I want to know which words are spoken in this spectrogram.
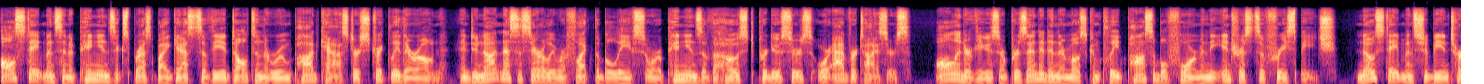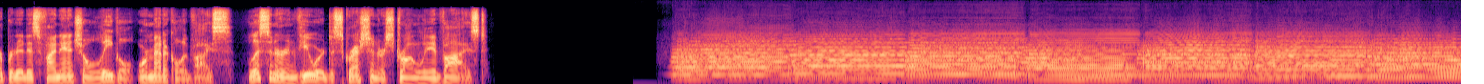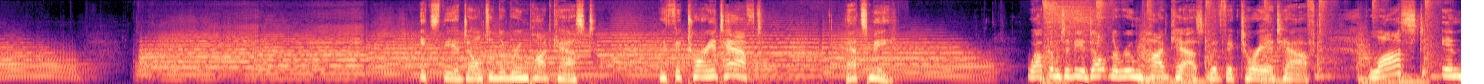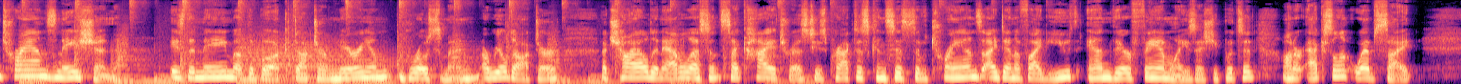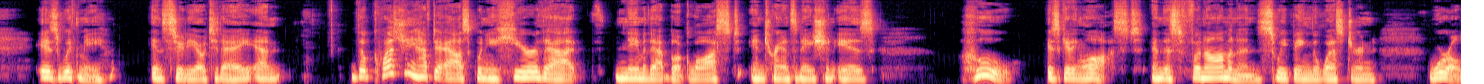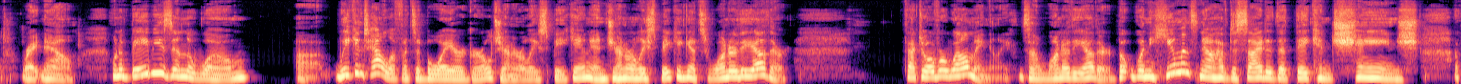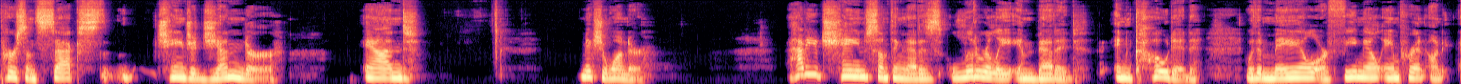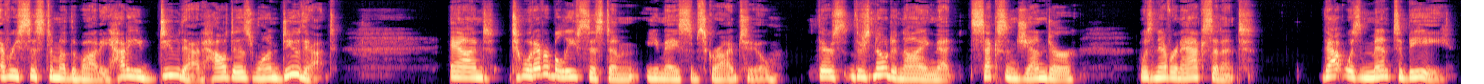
All statements and opinions expressed by guests of the Adult in the Room podcast are strictly their own and do not necessarily reflect the beliefs or opinions of the host, producers, or advertisers. All interviews are presented in their most complete possible form in the interests of free speech. No statements should be interpreted as financial, legal, or medical advice. Listener and viewer discretion are strongly advised. It's the Adult in the Room podcast with Victoria Taft. That's me. Welcome to the Adult in the Room podcast with Victoria Taft. Lost in Trans Nation is the name of the book Dr. Miriam Grossman, a real doctor, a child and adolescent psychiatrist whose practice consists of trans identified youth and their families, as she puts it on her excellent website, is with me in studio today. And the question you have to ask when you hear that name of that book, Lost in Trans Nation, is who is getting lost and this phenomenon sweeping the Western world right now. When a baby is in the womb, uh, we can tell if it's a boy or a girl, generally speaking, and generally speaking, it's one or the other. In fact, overwhelmingly, it's one or the other. But when humans now have decided that they can change a person's sex, change a gender, and makes you wonder how do you change something that is literally embedded, encoded with a male or female imprint on every system of the body? How do you do that? How does one do that? And to whatever belief system you may subscribe to, there's there's no denying that sex and gender was never an accident. That was meant to be.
